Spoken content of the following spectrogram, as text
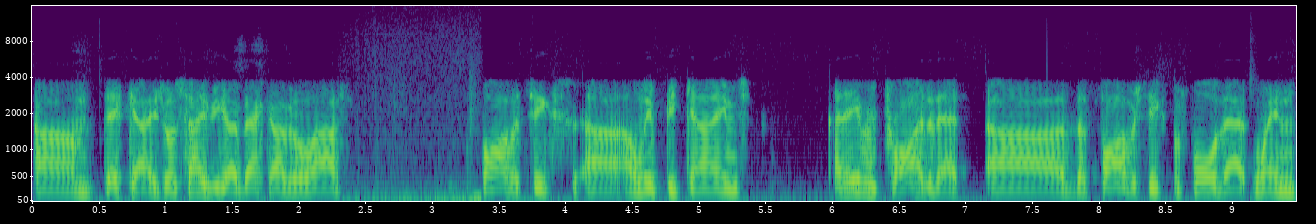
um, decades, or say if you go back over the last five or six uh, Olympic Games, and even prior to that, uh, the five or six before that, when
